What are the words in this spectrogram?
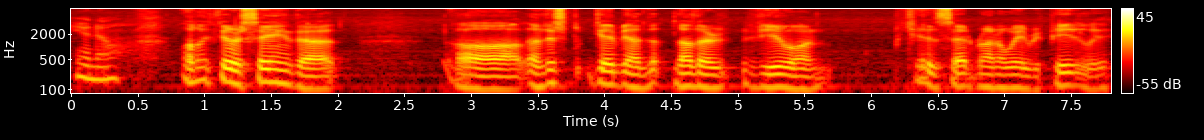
you know. Well, like they were saying that, uh, and this gave me an- another view on kids that run away repeatedly.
